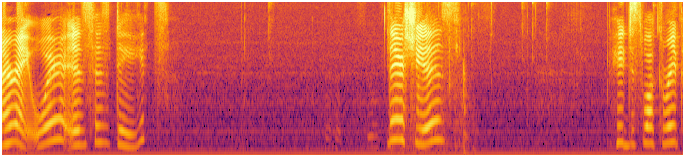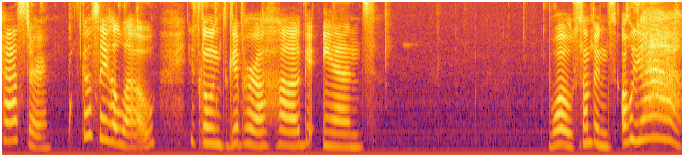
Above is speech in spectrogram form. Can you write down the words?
Alright, where is his date? There she is. He just walked right past her. Go say hello. He's going to give her a hug and... Whoa, something's... Oh, yeah!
